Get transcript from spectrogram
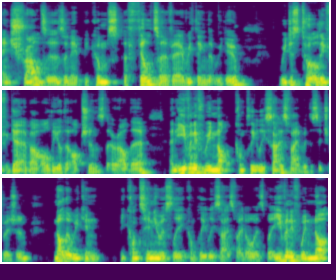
enshrouds us and it becomes a filter for everything that we do we just totally forget about all the other options that are out there and even if we're not completely satisfied with the situation not that we can be continuously completely satisfied always but even if we're not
